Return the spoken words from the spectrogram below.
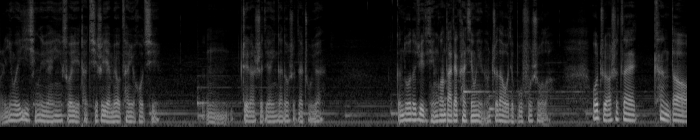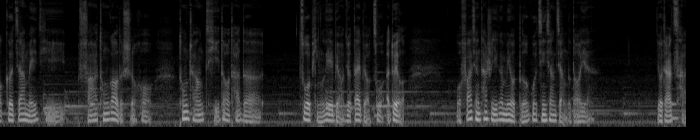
而因为疫情的原因，所以他其实也没有参与后期。嗯，这段时间应该都是在住院。更多的具体情况，大家看新闻也能知道，我就不复述了。我主要是在看到各家媒体。发通告的时候，通常提到他的作品列表就代表作。哎，对了，我发现他是一个没有得过金像奖的导演，有点惨。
